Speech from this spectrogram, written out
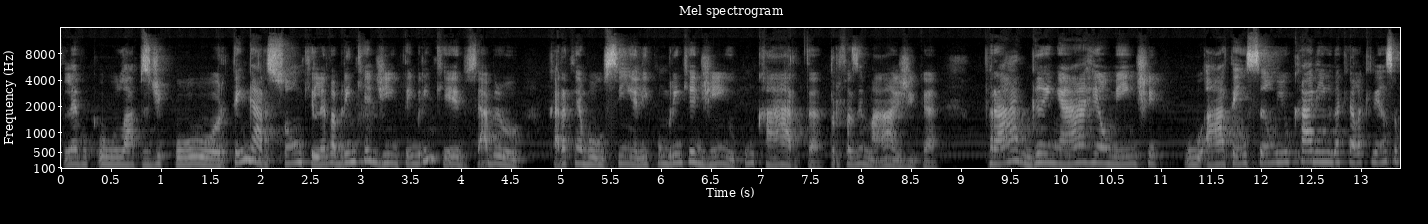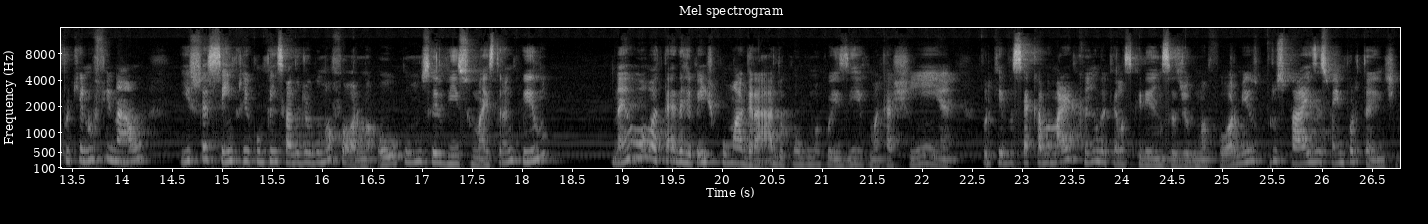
leva o lápis de cor. Tem garçom que leva brinquedinho, tem brinquedo. Você abre o, o cara tem a bolsinha ali com brinquedinho, com carta, para fazer mágica, para ganhar realmente o, a atenção e o carinho daquela criança, porque no final isso é sempre recompensado de alguma forma, ou com um serviço mais tranquilo, né? Ou até de repente com um agrado, com alguma coisinha, com uma caixinha, porque você acaba marcando aquelas crianças de alguma forma e para os pais isso é importante.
